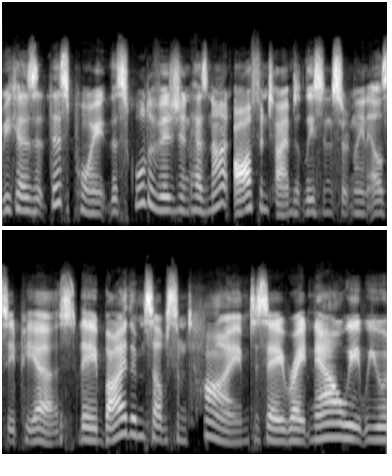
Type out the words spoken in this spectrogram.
because at this point, the school division has not oftentimes, at least in certainly in LCPS, they buy themselves some time to say, right now, we, we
